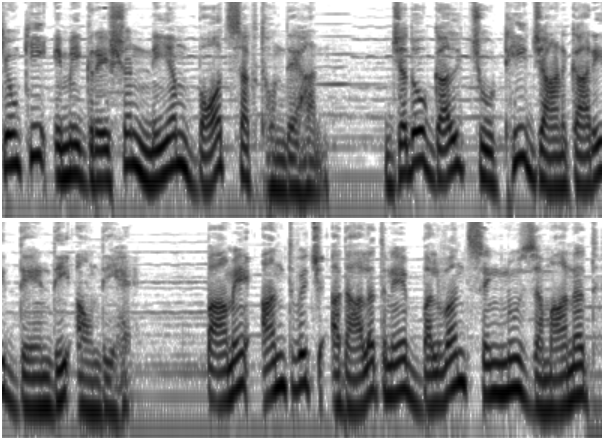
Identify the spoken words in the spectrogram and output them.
ਕਿਉਂਕਿ ਇਮੀਗ੍ਰੇਸ਼ਨ ਨਿਯਮ ਬਹੁਤ ਸਖਤ ਹੁੰਦੇ ਹਨ। ਜਦੋਂ ਗੱਲ ਝੂਠੀ ਜਾਣਕਾਰੀ ਦੇਣ ਦੀ ਆਉਂਦੀ ਹੈ, ਭਾਵੇਂ ਅੰਤ ਵਿੱਚ ਅਦਾਲਤ ਨੇ ਬਲਵੰਤ ਸਿੰਘ ਨੂੰ ਜ਼ਮਾਨਤ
